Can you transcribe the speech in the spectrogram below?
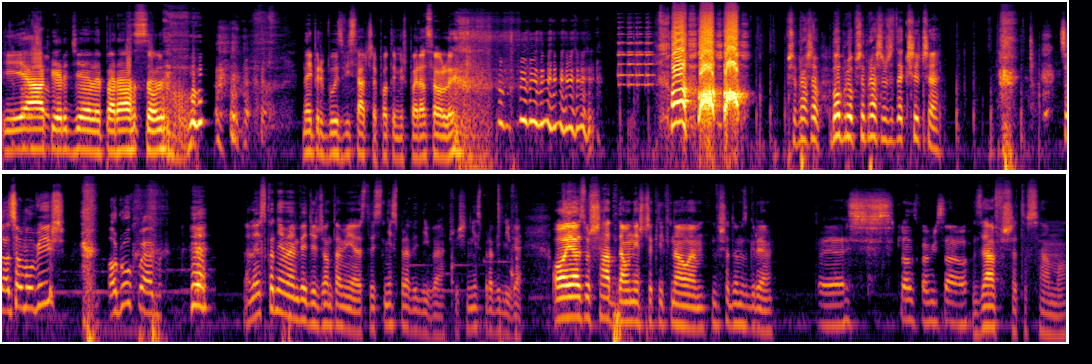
Ja parasol? pierdzielę, parasol. Najpierw były zwisacze, potem już parasole. O! O! O! Przepraszam, Bobru, przepraszam, że tak krzyczę. Co, co mówisz? Ogłuchłem. Ale skąd nie miałem wiedzieć, że on tam jest? To jest niesprawiedliwe. Czuję się niesprawiedliwie. O Jezu, shutdown jeszcze kliknąłem. Wyszedłem z gry. Jezus, klątwa mi stało. Zawsze to samo.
